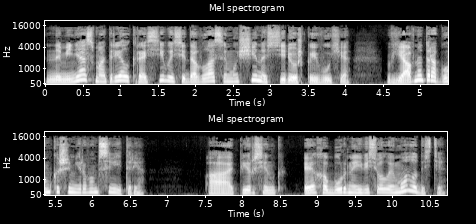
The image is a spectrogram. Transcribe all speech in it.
на меня смотрел красивый седовласый мужчина с сережкой в ухе в явно дорогом кашемировом свитере. А пирсинг — эхо бурной и веселой молодости?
